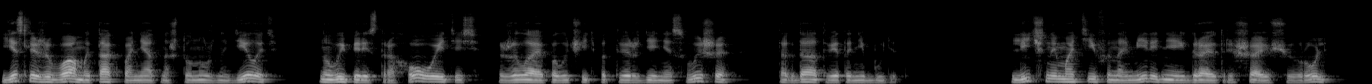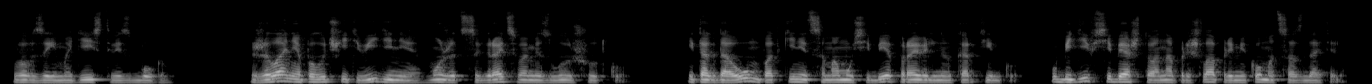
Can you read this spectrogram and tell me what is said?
Если же вам и так понятно, что нужно делать, но вы перестраховываетесь, желая получить подтверждение свыше, тогда ответа не будет. Личный мотив и намерение играют решающую роль во взаимодействии с Богом. Желание получить видение может сыграть с вами злую шутку. И тогда ум подкинет самому себе правильную картинку, убедив себя, что она пришла прямиком от Создателя.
